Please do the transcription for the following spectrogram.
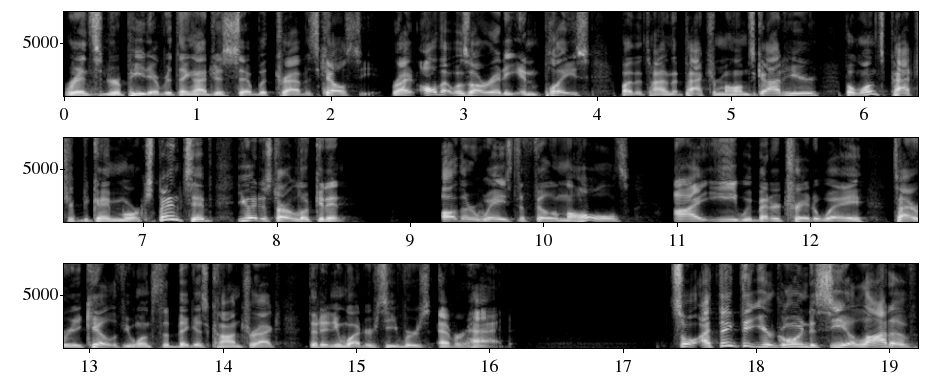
rinse and repeat everything I just said with Travis Kelce, right? All that was already in place by the time that Patrick Mahomes got here. But once Patrick became more expensive, you had to start looking at other ways to fill in the holes, i.e., we better trade away Tyreek Hill if he wants the biggest contract that any wide receivers ever had. So I think that you're going to see a lot of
